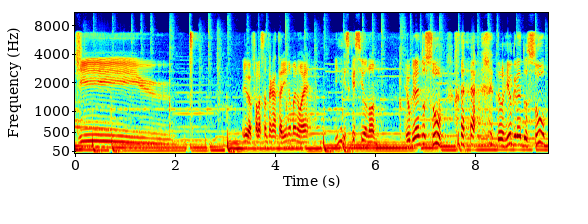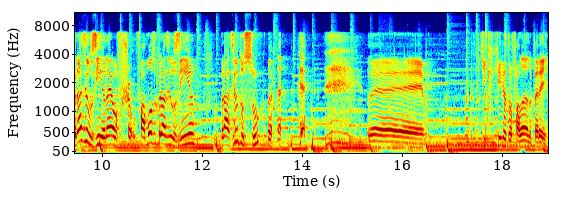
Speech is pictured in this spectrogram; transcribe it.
de eu ia falar Santa Catarina, mas não é. Ih, esqueci o nome. Rio Grande do Sul. do Rio Grande do Sul, Brasilzinho, né? O famoso Brasilzinho. Brasil do Sul. é... que, que, que eu tô falando? Peraí.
